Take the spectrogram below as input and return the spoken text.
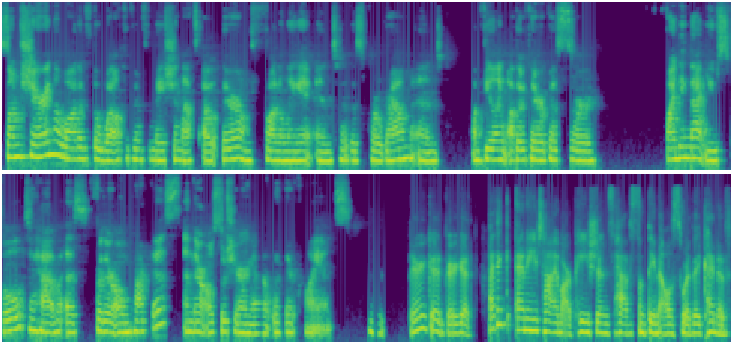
so I'm sharing a lot of the wealth of information that's out there. I'm funneling it into this program and I'm feeling other therapists are finding that useful to have as for their own practice and they're also sharing it with their clients. Mm-hmm. Very good, very good. I think anytime our patients have something else where they kind of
